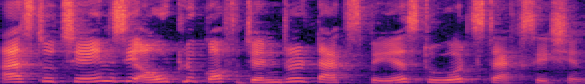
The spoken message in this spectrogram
as to change the outlook of general taxpayers towards taxation.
